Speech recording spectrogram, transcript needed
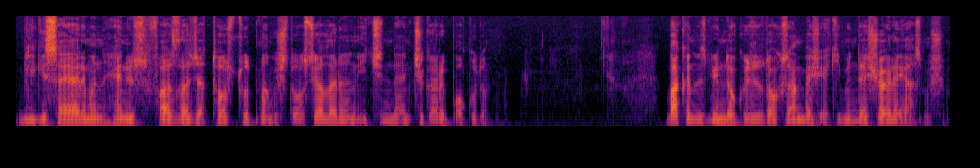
bilgisayarımın henüz fazlaca toz tutmamış dosyalarının içinden çıkarıp okudum. Bakınız 1995 Ekim'inde şöyle yazmışım.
